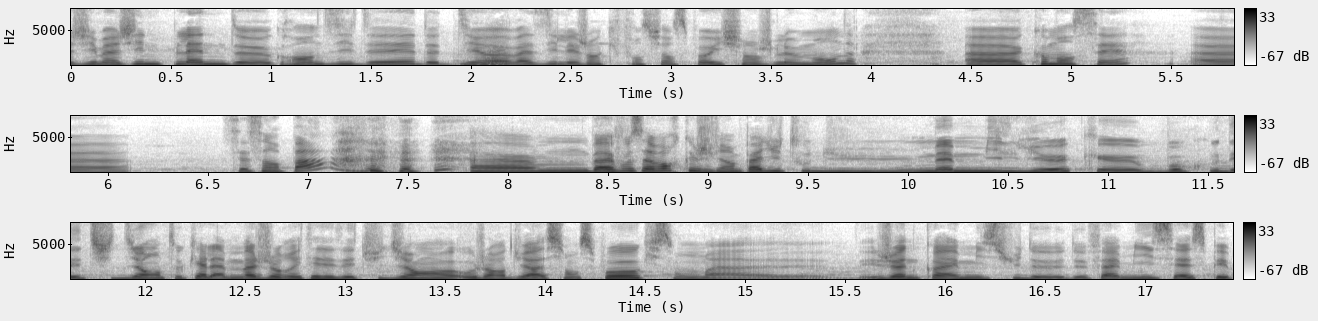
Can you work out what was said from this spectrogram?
j'imagine pleine de grandes idées, de te dire vas-y, les gens qui font Sciences Po, ils changent le monde. comment c'est c'est sympa euh, bah, Il faut savoir que je viens pas du tout du même milieu que beaucoup d'étudiants, en tout cas la majorité des étudiants euh, aujourd'hui à Sciences Po, qui sont bah, des jeunes quand même issus de, familles CSP+,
